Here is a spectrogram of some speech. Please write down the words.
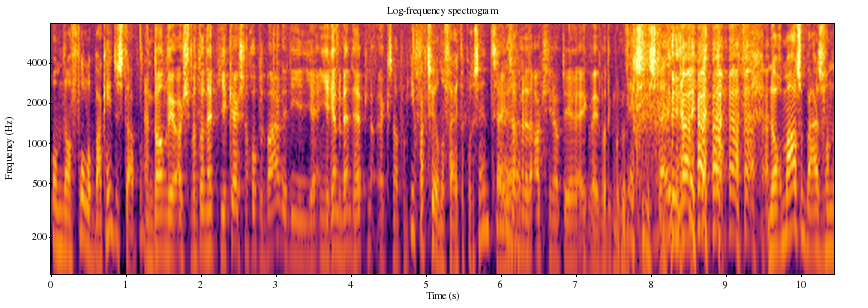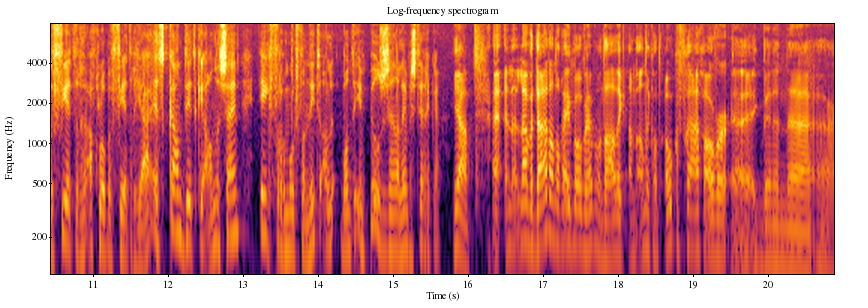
Om dan volle bak in te stappen. en dan weer, als je, want dan heb je je cash nog op de waarde die je, en je rendement heb je, nog- ik snap hem. Je pakt 250 procent. Ja, je zag me een actie noteren, ik weet wat ik moet doen. Ik zie je schrijven. Nogmaals, op basis van de 40, afgelopen 40 jaar. Het kan dit keer anders zijn. Ik vermoed van niet, want de impulsen zijn alleen maar sterker. Ja, en, en laten we daar dan nog even over hebben. Want daar had ik aan de andere kant ook een vraag over. Eh, ik ben een eh, eh,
